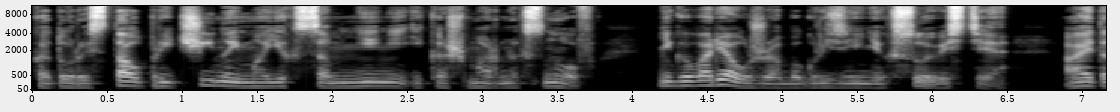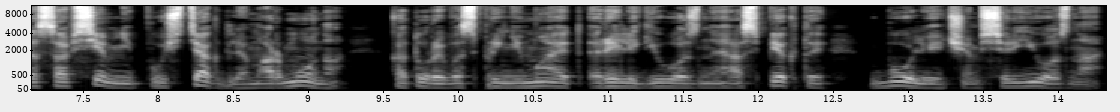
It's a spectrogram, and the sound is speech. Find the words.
который стал причиной моих сомнений и кошмарных снов, не говоря уже об угрызениях совести, а это совсем не пустяк для мормона, который воспринимает религиозные аспекты более чем серьезно.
